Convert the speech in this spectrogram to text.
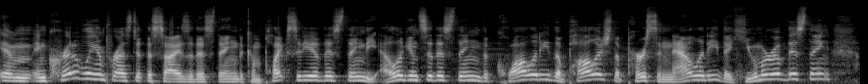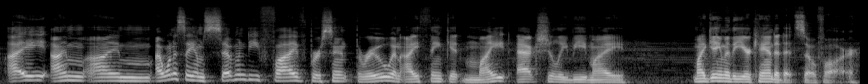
am incredibly impressed at the size of this thing, the complexity of this thing, the elegance of this thing, the quality, the polish, the personality, the humor of this thing. I I'm I'm I want to say I'm 75% through and I think it might actually be my my game of the year candidate so far.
